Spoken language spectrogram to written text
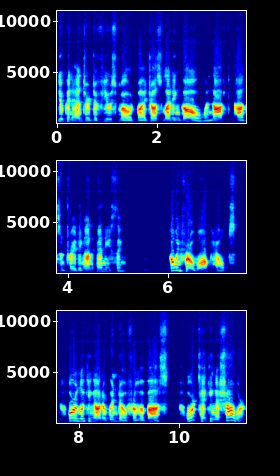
You can enter diffuse mode by just letting go and not concentrating on anything. Going for a walk helps, or looking out a window from a bus, or taking a shower,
